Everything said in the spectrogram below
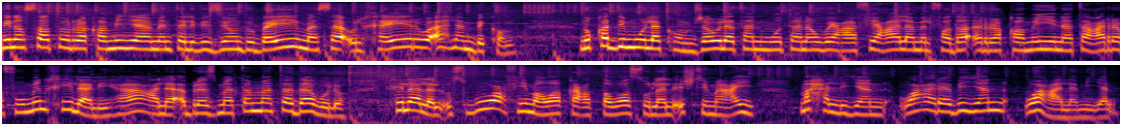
منصات رقمية من تلفزيون دبي مساء الخير وأهلا بكم. نقدم لكم جولة متنوعة في عالم الفضاء الرقمي نتعرف من خلالها على أبرز ما تم تداوله خلال الأسبوع في مواقع التواصل الاجتماعي محليا وعربيا وعالميا.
